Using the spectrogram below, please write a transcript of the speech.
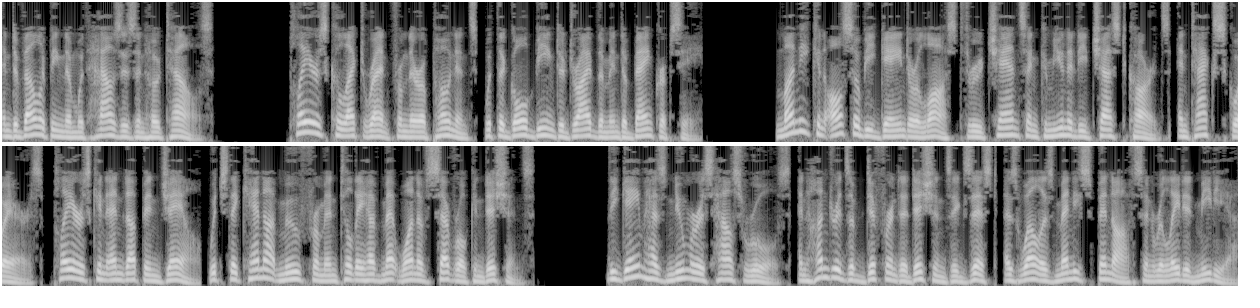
and developing them with houses and hotels. Players collect rent from their opponents, with the goal being to drive them into bankruptcy. Money can also be gained or lost through chance and community chest cards, and tax squares. Players can end up in jail, which they cannot move from until they have met one of several conditions. The game has numerous house rules, and hundreds of different editions exist, as well as many spin-offs and related media.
